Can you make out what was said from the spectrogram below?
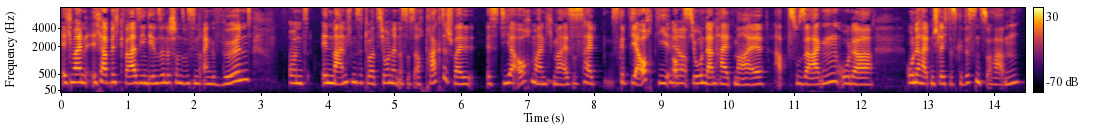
Ich meine, ich habe mich quasi in dem Sinne schon so ein bisschen dran gewöhnt. Und in manchen Situationen ist es auch praktisch, weil es dir auch manchmal, es ist halt, es gibt dir auch die Ja. Option, dann halt mal abzusagen oder ohne halt ein schlechtes Gewissen zu haben.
